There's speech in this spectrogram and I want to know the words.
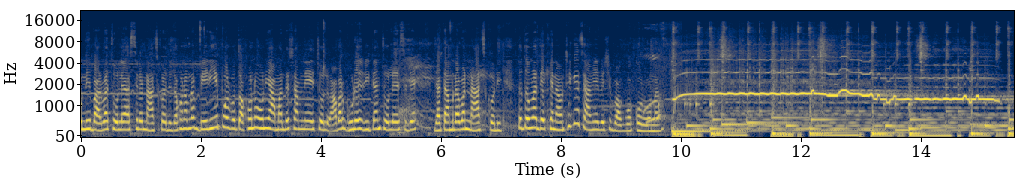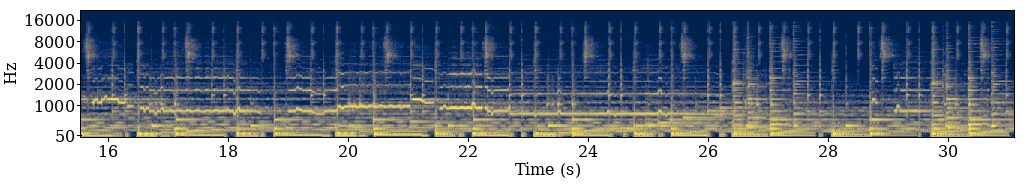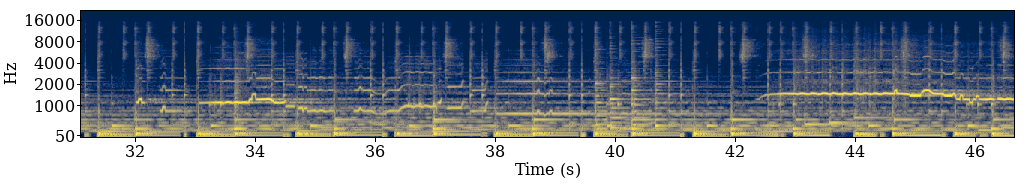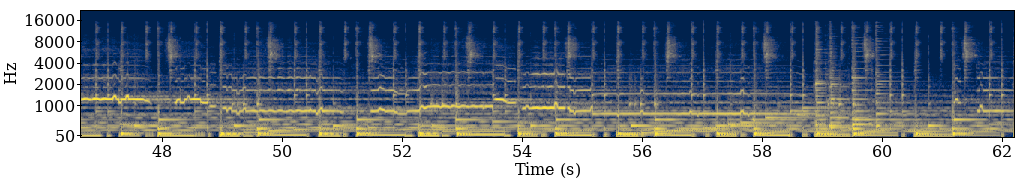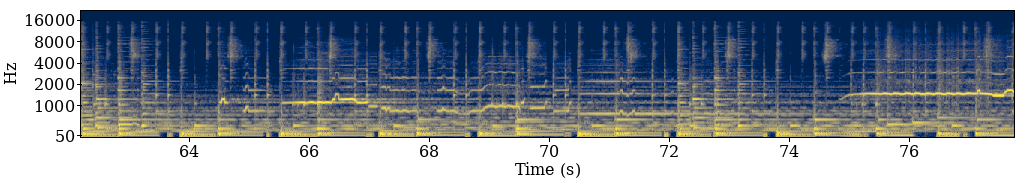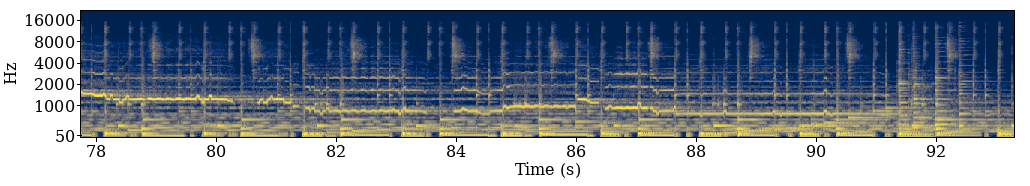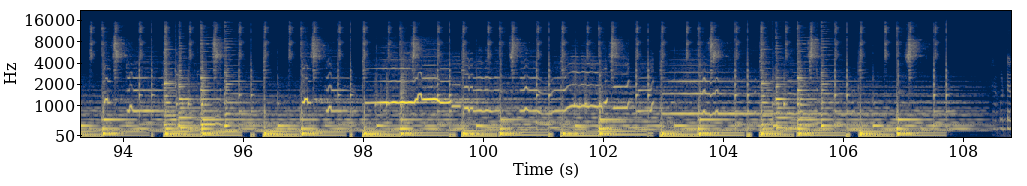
উনি বারবার চলে আসছিল নাচ করার জন্য। যখন আমরা বেরিয়ে পড়ব, তখনও উনি আমাদের সামনে চলে, আবার ঘুরে রিটার্ন চলে এসেছে, যাতে আমরা আবার নাচ করি। তো তোমরা দেখে নাও, ঠিক আছে? আমি আর বেশি বক বক করব না।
